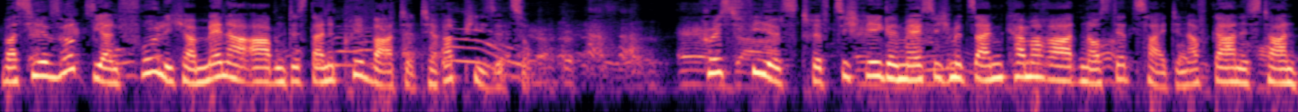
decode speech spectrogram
Was hier wirkt wie ein fröhlicher Männerabend, ist eine private Therapiesitzung. Chris Fields trifft sich regelmäßig mit seinen Kameraden aus der Zeit in Afghanistan.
